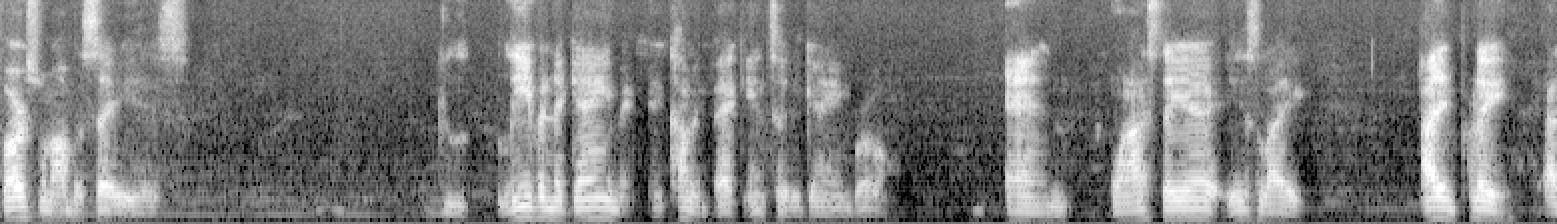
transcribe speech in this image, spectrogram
first one I'm gonna say is leaving the game and coming back into the game, bro. And when I say that, it's like I didn't play. I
